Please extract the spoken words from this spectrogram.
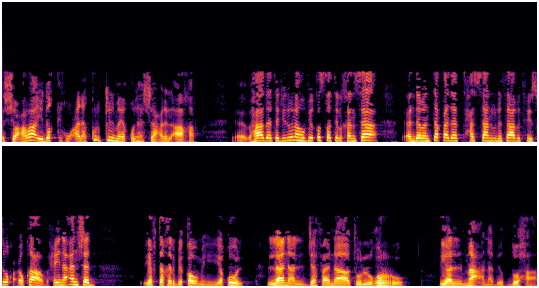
الشعراء يدققوا على كل كلمة يقولها الشاعر الآخر. هذا تجدونه في قصة الخنساء عندما انتقدت حسان بن ثابت في سوق عكاظ حين أنشد يفتخر بقومه يقول لنا الجفنات الغر يلمعن بالضحى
